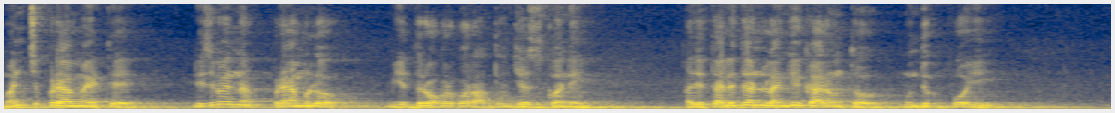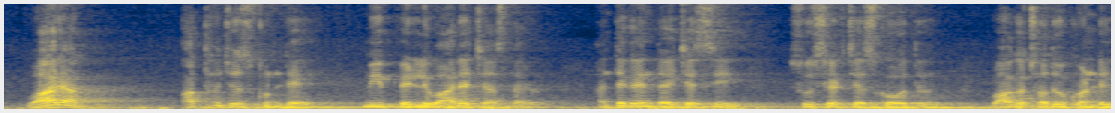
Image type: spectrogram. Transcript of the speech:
మంచి ప్రేమ అయితే నిజమైన ప్రేమలో మీ ఇద్దరు ఒకరికొకరు అర్థం చేసుకొని అది తల్లిదండ్రుల అంగీకారంతో ముందుకు పోయి వారే అర్థం చేసుకుంటే మీ పెళ్ళి వారే చేస్తారు. అంతేగాని దయచేసి సూసైడ్ చేసుకోవద్దు. బాగా చదువుకోండి.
